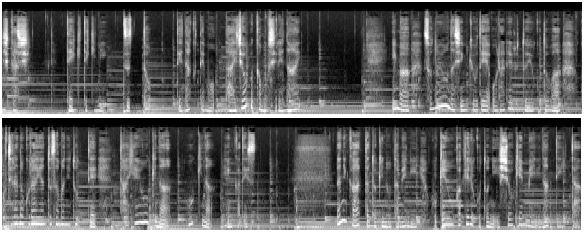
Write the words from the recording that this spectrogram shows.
しかし定期的にずっと出なくても大丈夫かもしれない。今そのような心境でおられるということはこちらのクライアント様にとって大変大きな大きな変化です。何かあった時のために保険をかけることに一生懸命になっていた。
